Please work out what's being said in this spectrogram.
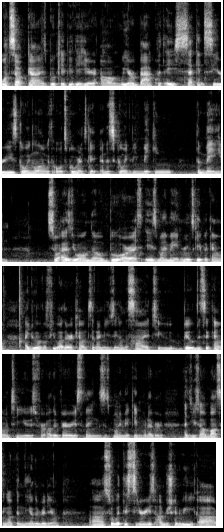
What's up guys, BooKPV here. Um, we are back with a second series going along with Old School RuneScape and it's going to be making the main. So as you all know, BooRS is my main RuneScape account. I do have a few other accounts that I'm using on the side to build this account to use for other various things, as money making, whatever, as you saw bossing up in the other video. Uh, so with this series, I'm just going to be uh,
